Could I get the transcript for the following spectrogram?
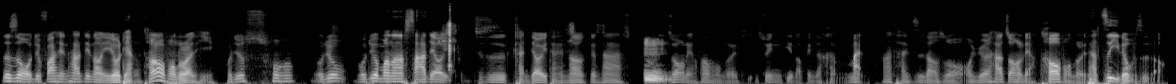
那时候我就发现他电脑也有两套防毒软体，我就说，我就我就帮他杀掉，就是砍掉一台，然后跟他嗯装两套防毒软体，所以你电脑变得很慢。他才知道说，哦，原来他装了两套防毒软体，他自己都不知道。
